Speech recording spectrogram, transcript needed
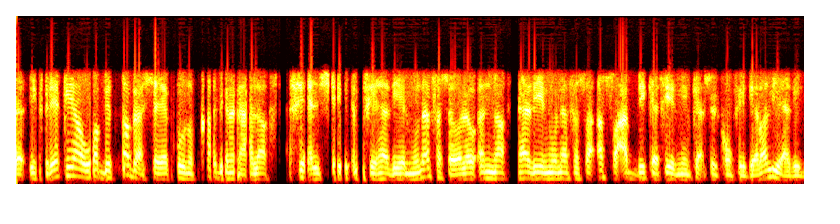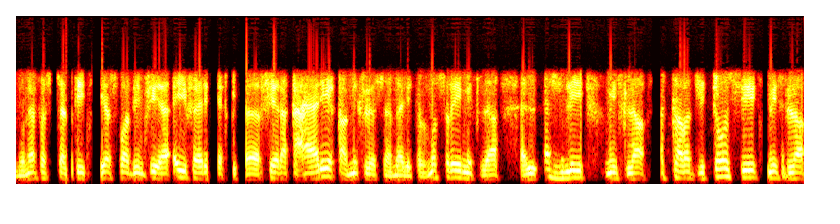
إفريقيا وبالطبع سيكون قادرا على فعل شيء في هذه المنافسة. ولو أن هذه المنافسة أصعب بكثير من كأس الكونفدراليه هذه المنافسة التي يصطدم فيها أي فريق فرق عريقة مثل الزمالك المصري مثل الأهلي مثل الترجي التونسي مثل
